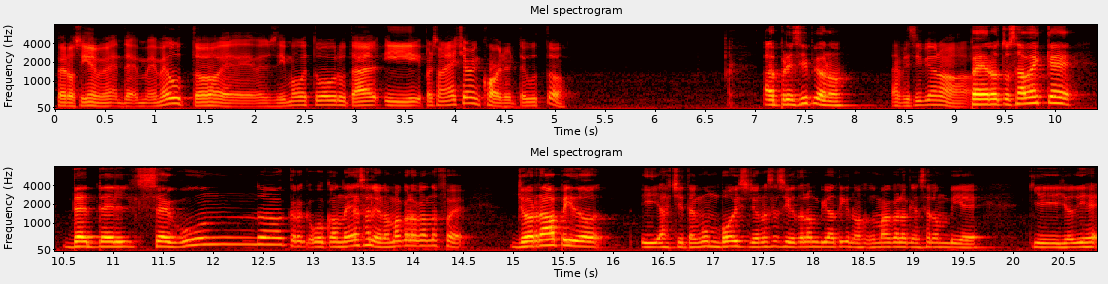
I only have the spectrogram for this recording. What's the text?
Pero sí, me, me, me gustó. Eh, Simo estuvo brutal. Y el personaje de Sharon Carter, ¿te gustó? Al principio no. Al principio no. Pero tú sabes que desde el segundo, creo que cuando ella salió, no me acuerdo cuándo fue, yo rápido, y achi, tengo un voice, yo no sé si yo te lo envío a ti, no, no me acuerdo quién se lo envié, que yo dije,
